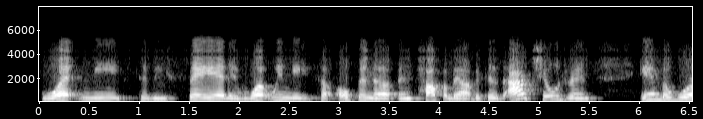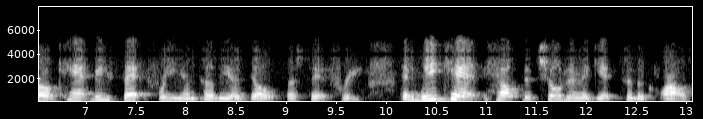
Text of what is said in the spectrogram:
what needs to be said and what we need to open up and talk about because our children in the world can't be set free until the adults are set free. And we can't help the children to get to the cross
